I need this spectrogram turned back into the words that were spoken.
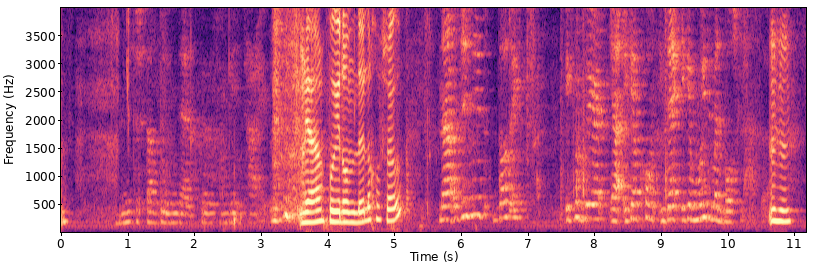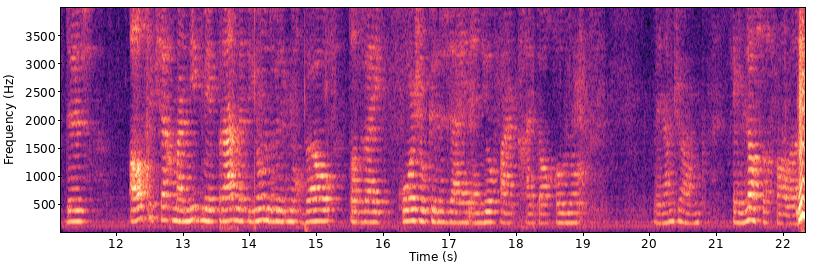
Niet to stop doing that, because I'm getting tired. Ja, voel je dan lullig of zo? nou, het is niet dat ik, ik probeer, ja, ik heb gewoon, ik denk, ik heb moeite met loslaten. Mhm. Dus als ik zeg maar niet meer praat met de jongen, dan wil ik nog wel dat wij cordial kunnen zijn. En heel vaak ga ik dan gewoon nog, when I'm drunk, geen lastig vallen.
